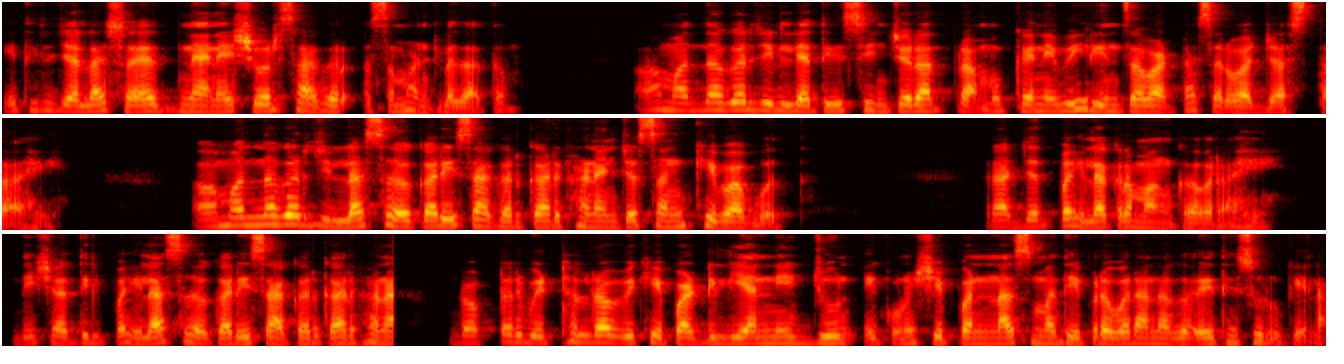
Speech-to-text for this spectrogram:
येथील जलाशयात ज्ञानेश्वर सागर असं म्हटलं जातं. अहमदनगर जिल्ह्यातील सिंचनात प्रामुख्याने विहिरींचा वाटा सर्वात जास्त आहे अहमदनगर जिल्हा सहकारी साखर कारखान्यांच्या संख्येबाबत राज्यात पहिल्या क्रमांकावर आहे. देशातील पहिला सहकारी साखर कारखाना डॉक्टर विठ्ठलराव विखे पाटील यांनी जून एकोणीसशे पन्नासमध्ये प्रवरानगर येथे सुरू केला.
